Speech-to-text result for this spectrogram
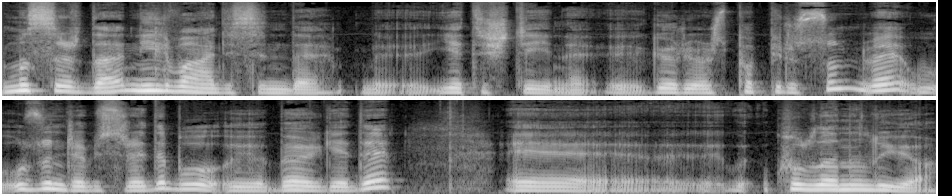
Mısır'da Nil Vadisi'nde e, yetiştiğini e, görüyoruz papirüsün ve uzunca bir sürede bu bölgede kullanılıyor.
